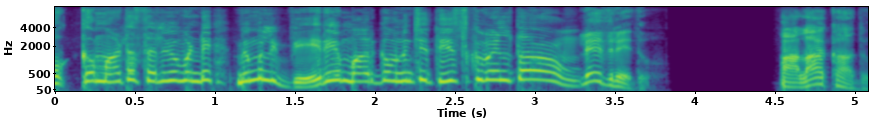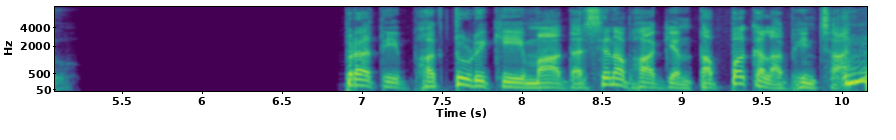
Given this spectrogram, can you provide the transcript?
ఒక్క మాట సెలవివ్వండి. మిమ్మల్ని వేరే మార్గం నుంచి తీసుకువెళ్తాం. లేదు లేదు. అలా కాదు. ప్రతి భక్తుడికి మా దర్శన భాగ్యం తప్పక లభించాలి.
